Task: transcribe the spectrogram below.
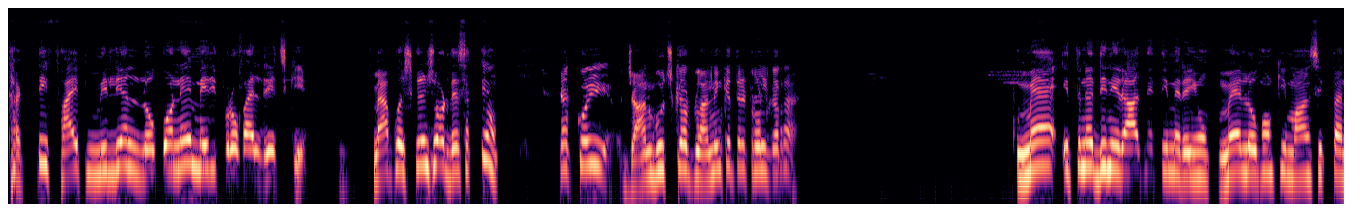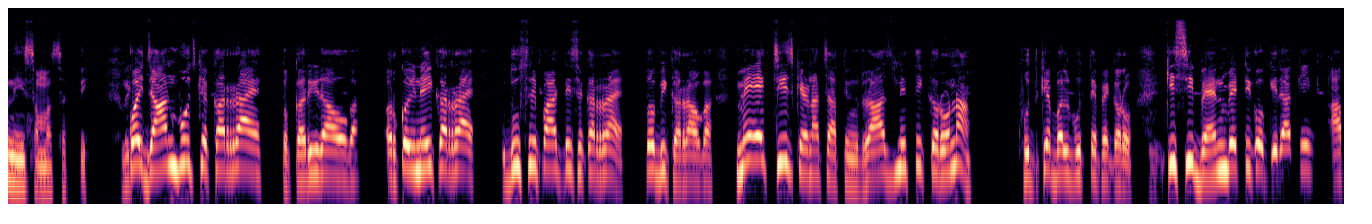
थर्टी फाइव मिलियन लोगों ने मेरी प्रोफ़ाइल रीच की है। मैं आपको स्क्रीनशॉट दे सकती हूँ? क्या कोई जानबूझकर प्लानिंग के तरह ट्रोल कर रहा है? मैं इतने दिन ही राजनीति में रही हूँ मैं लोगों की मानसिकता नहीं समझ सकती। कोई जानबूझ के कर रहा है तो कर ही रहा होगा और कोई नहीं कर रहा है दूसरी पार्टी से कर रहा है तो भी कर रहा होगा। मैं एक चीज़ कहना चाहती हूँ राजनीति करो ना खुद के बलबूते पे करो। हम्म। किसी बहन बेटी को गिरा के आप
